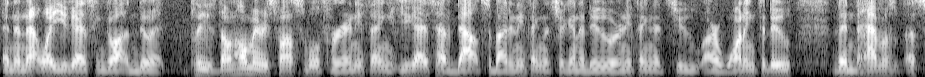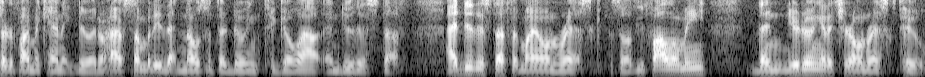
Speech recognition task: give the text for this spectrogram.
and then that way you guys can go out and do it please don't hold me responsible for anything. If you guys have doubts about anything that you're going to do or anything that you are wanting to do, then have a, a, certified mechanic do it or have somebody that knows what they're doing to go out and do this stuff. I do this stuff at my own risk. So if you follow me, then you're doing it at your own risk too.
